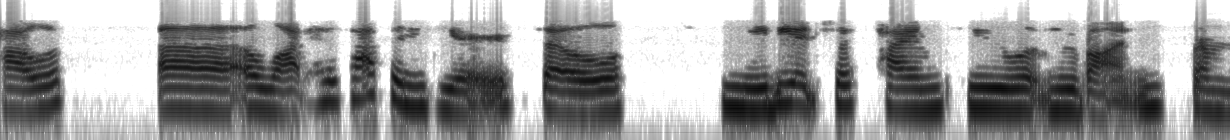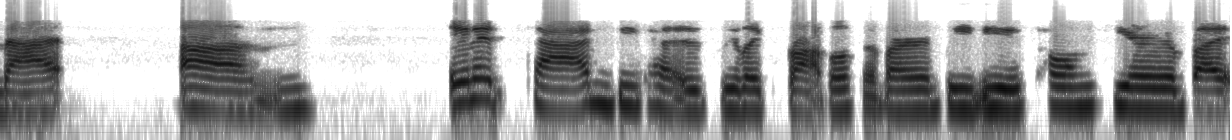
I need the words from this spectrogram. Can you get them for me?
house uh a lot has happened here. So maybe it's just time to move on from that. Um and it's sad because we like brought both of our babies home here but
